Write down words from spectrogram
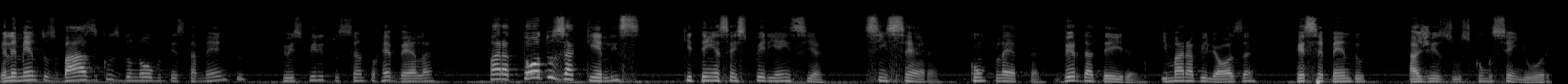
Elementos básicos do Novo Testamento que o Espírito Santo revela para todos aqueles que têm essa experiência sincera, completa, verdadeira e maravilhosa, recebendo a Jesus como Senhor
